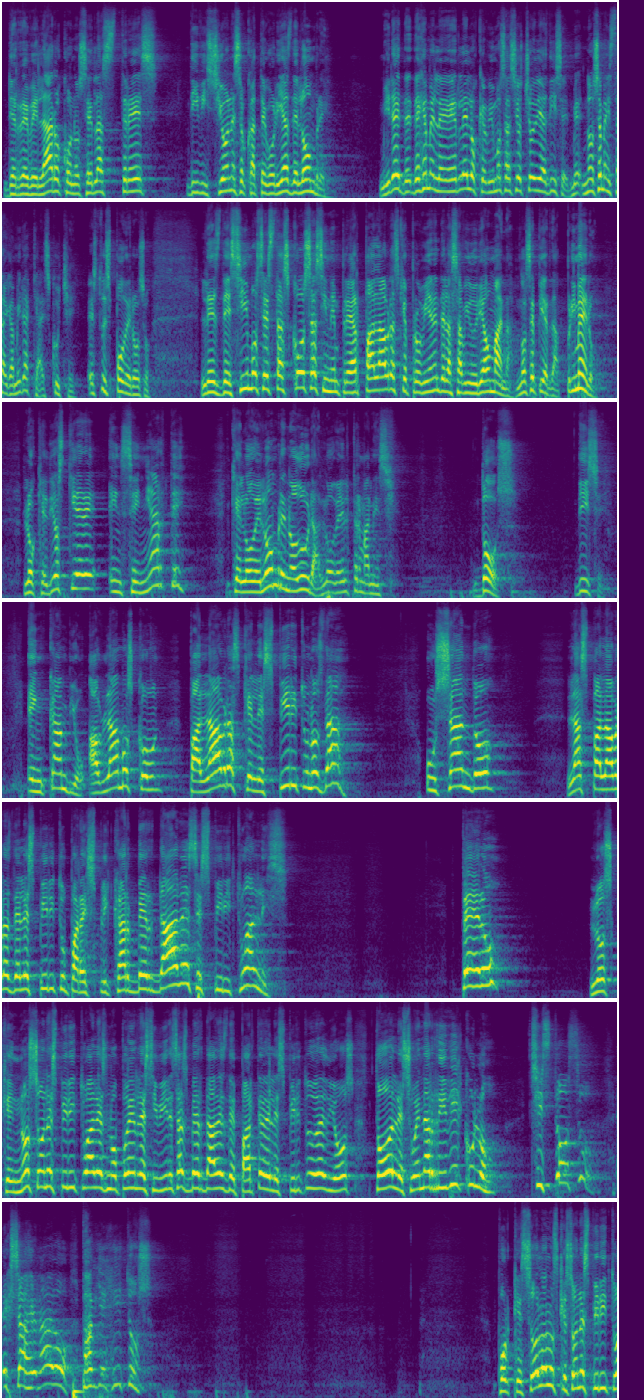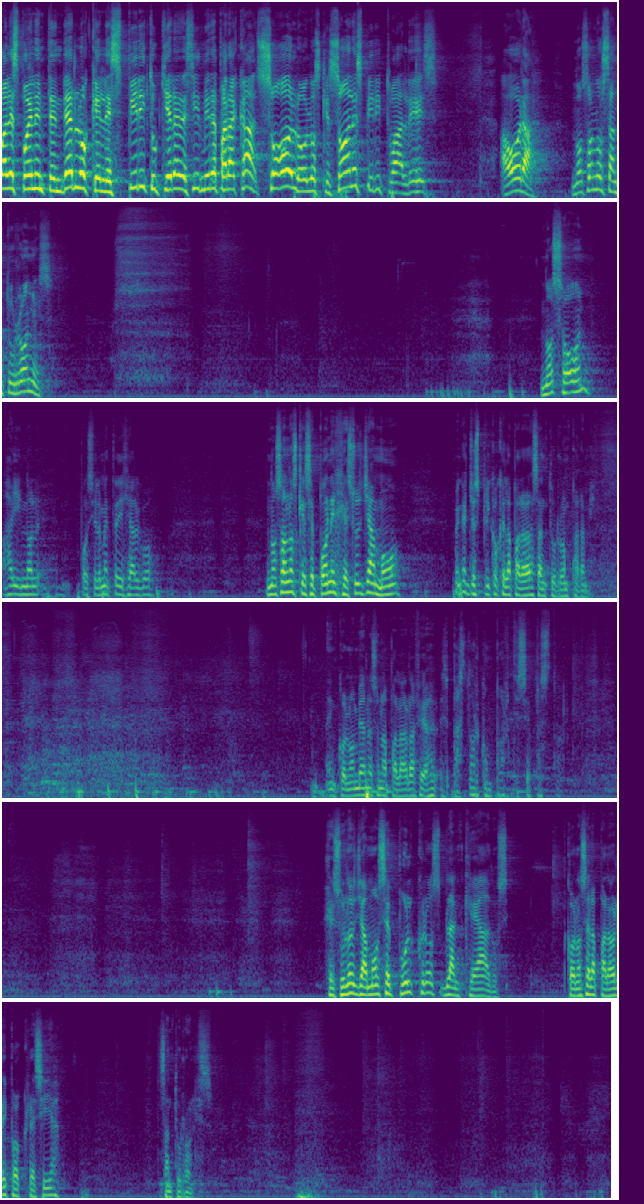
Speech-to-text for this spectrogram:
de revelar o conocer las tres divisiones o categorías del hombre. Mire, déjeme leerle lo que vimos hace ocho días. Dice, no se me distraiga, mira acá, escuche, esto es poderoso. Les decimos estas cosas sin emplear palabras que provienen de la sabiduría humana. No se pierda. Primero, lo que Dios quiere enseñarte, que lo del hombre no dura, lo de él permanece. Dos, dice, en cambio, hablamos con palabras que el Espíritu nos da, usando las palabras del Espíritu para explicar verdades espirituales. Pero los que no son espirituales no pueden recibir esas verdades de parte del Espíritu de Dios. Todo les suena ridículo, chistoso, exagerado, para viejitos. Porque solo los que son espirituales pueden entender lo que el Espíritu quiere decir. Mire para acá, solo los que son espirituales Ahora, no son los santurrones. No son, ay, no, posiblemente dije algo. No son los que se ponen, Jesús llamó. Venga, yo explico que la palabra santurrón para mí. En Colombia no es una palabra fea, es pastor, compórtese, pastor. Jesús los llamó sepulcros blanqueados. ¿Conoce la palabra hipocresía? Santurrones.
